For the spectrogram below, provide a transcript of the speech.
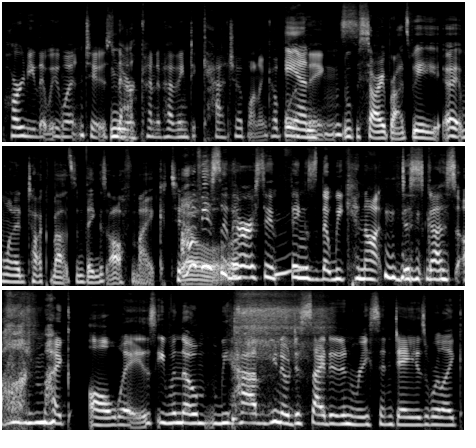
party that we went to, so we No. were kind of having to catch up on a couple of things. sorry, Broads, we uh, want to talk about some things off mic too. Obviously, there are some things that we cannot discuss on mic always, even though we have, you know, decided in recent days we're like,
